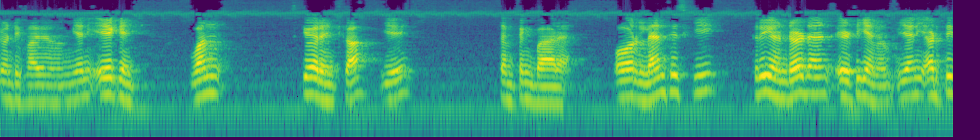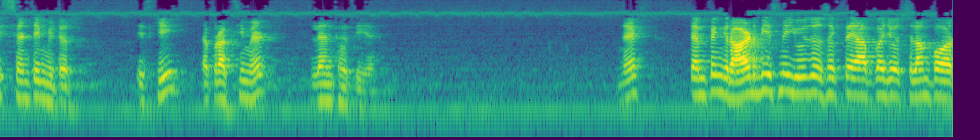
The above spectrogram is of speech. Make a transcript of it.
25 एम mm यानी एक इंच वन स्क्वायर इंच का ये टेम्पिंग बार है। और लेंथ इसकी 380 एम mm यानी 38 सेंटीमीटर इसकी अप्रॉक्सीमेट लेंथ होती है। नेक्स्ट टेम्पिंग राड भी इसमें यूज़ हो सकता है, आपका जो स्लम्प और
